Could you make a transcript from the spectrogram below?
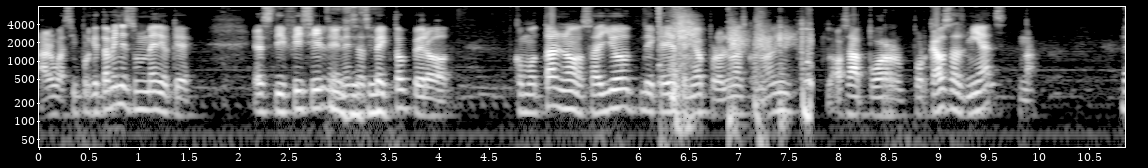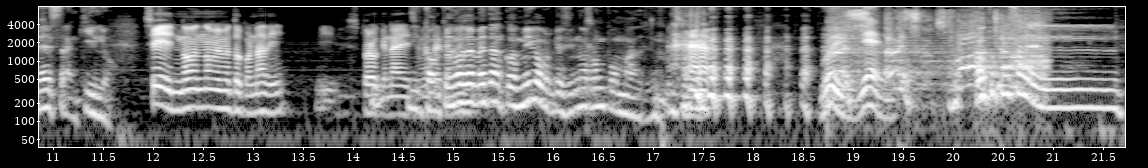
algo así, porque también es un medio que es difícil en ese aspecto, pero como tal no, o sea, yo de que haya tenido problemas con alguien, o sea, por, por causas mías, no. Eres tranquilo. Sí, no, no me meto con nadie. Y espero que nadie se con que no se metan conmigo porque si no rompo madre. Muy bien. ¿Cuánto pesa el,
